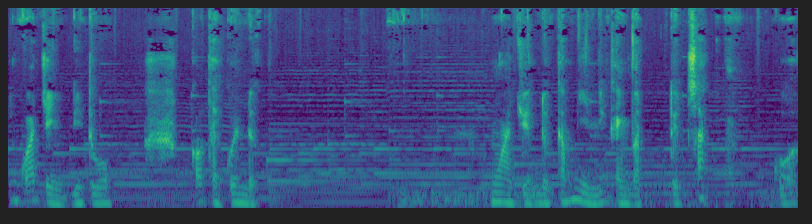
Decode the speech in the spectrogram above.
những quá trình đi tour có thể quên được ngoài chuyện được cắm nhìn những cảnh vật tuyệt sắc của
